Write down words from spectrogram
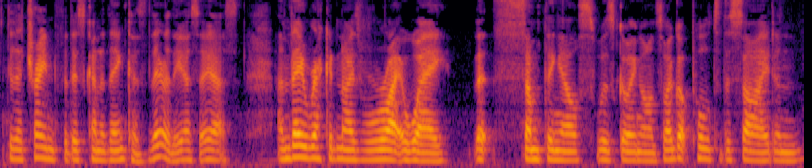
Because they're trained for this kind of thing because they're the SAS and they recognized right away that something else was going on. So I got pulled to the side and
